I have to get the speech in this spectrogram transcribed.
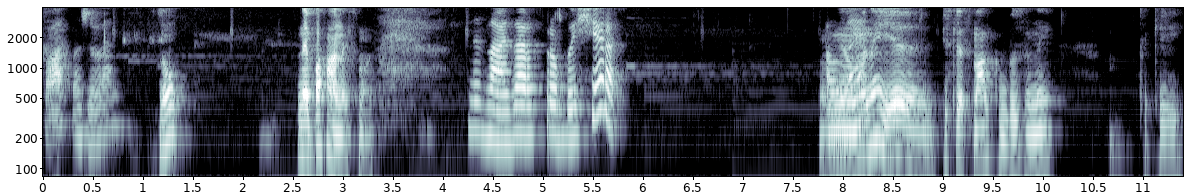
Класно живе. Ну, непоганий смак. Не знаю, зараз спробую ще раз. Але- У мене є після смак бузини. Такий.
